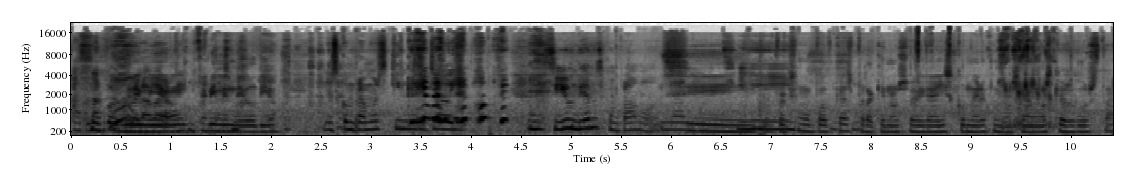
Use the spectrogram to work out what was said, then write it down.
A tomar por culo Madre la Barbie. un crimen de odio. Nos compramos Kinder Joy. Sí, un día nos compramos. Dale. Sí, Sí. el próximo podcast para que nos oigáis comer como sabemos que os gusta.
